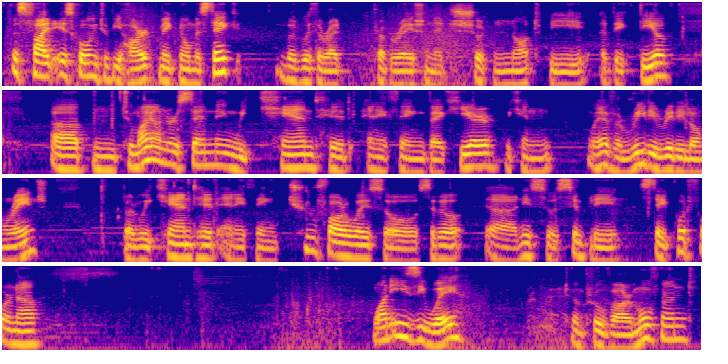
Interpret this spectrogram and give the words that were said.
This fight is going to be hard, make no mistake but with the right preparation it should not be a big deal. Uh, to my understanding we can't hit anything back here. We can we have a really really long range but we can't hit anything too far away so Sebille uh, needs to simply stay put for now. One easy way to improve our movement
